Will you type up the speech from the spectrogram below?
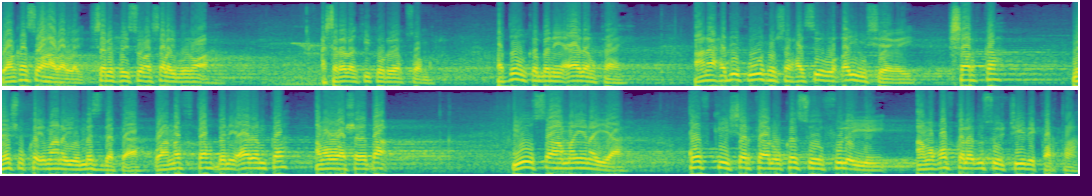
waan ka soo hadallay sharxiisuna shalay buu inoo ahaa casharadan ka horreeyaan ku soo marray addoonka bani aadamkaahi macnaha xadiidku wuxuu sharxay si ibnulqayim sheegay sharka meeshuu ka imaanayo masdarka ah waa nafta bani aadamka ama waa shaydaan yuu saamaynayaa qofkii sharkan uu ka soo fulayey ama qof kalead u soo jiidi kartaa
